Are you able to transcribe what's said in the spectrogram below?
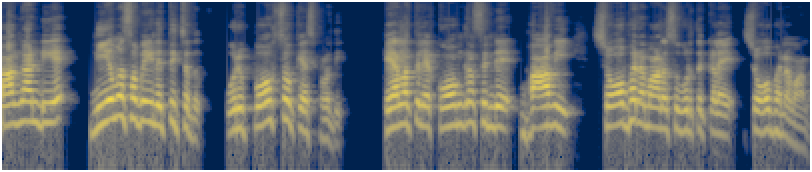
മാങ്ങാണ്ടിയെ നിയമസഭയിൽ എത്തിച്ചത് ഒരു പോക്സോ കേസ് പ്രതി. കേരളത്തിലെ കോൺഗ്രസിന്റെ ഭാവി ശോഭനമാണ് സുഹൃത്തുക്കളെ ശോഭനമാണ്.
